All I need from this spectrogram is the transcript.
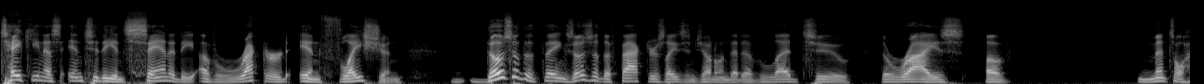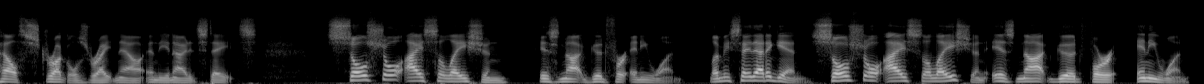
taking us into the insanity of record inflation. Those are the things, those are the factors, ladies and gentlemen, that have led to the rise of mental health struggles right now in the United States. Social isolation is not good for anyone. Let me say that again. Social isolation is not good for anyone.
